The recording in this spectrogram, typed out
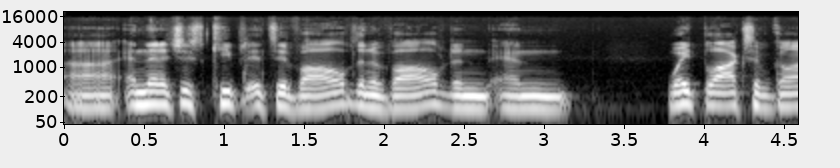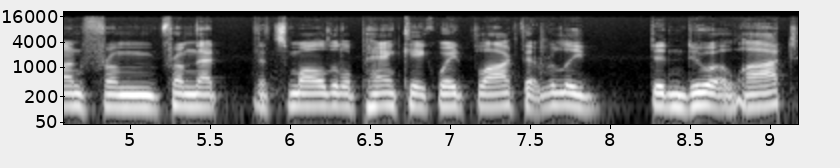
uh, and then it just keeps it's evolved and evolved and and weight blocks have gone from from that that small little pancake weight block that really didn't do a lot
